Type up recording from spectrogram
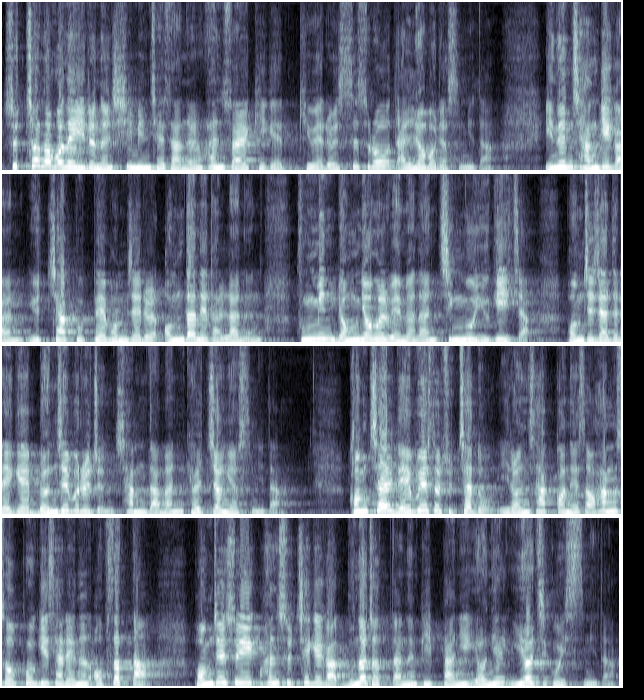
수천억 원에 이르는 시민 재산을 환수할 기회- 기회를 스스로 날려버렸습니다. 이는 장기간 유착 부패 범죄를 엄단해 달라는 국민 명령을 외면한 직무유기이자 범죄자들에게 면죄부를 준 참담한 결정이었습니다. 검찰 내부에서조차도 이런 사건에서 항소 포기 사례는 없었다. 범죄 수익 환수 체계가 무너졌다는 비판이 연일 이어지고 있습니다.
